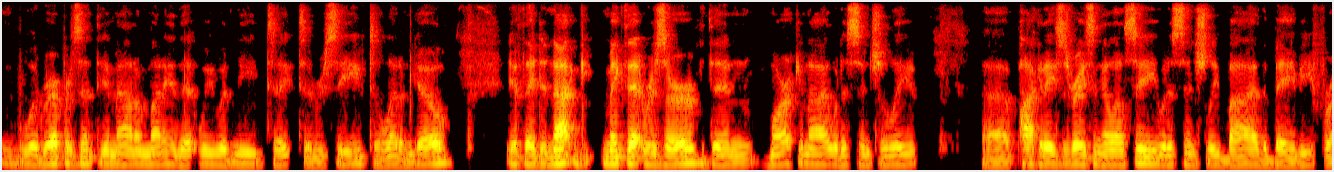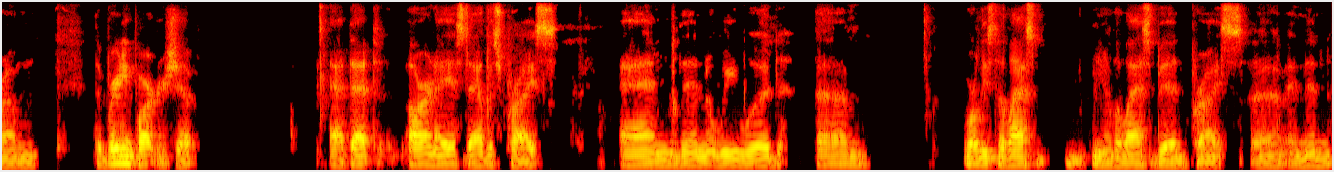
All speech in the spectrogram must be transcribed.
would represent the amount of money that we would need to to receive to let them go. If they did not make that reserve, then Mark and I would essentially uh, Pocket Aces Racing LLC would essentially buy the baby from the breeding partnership at that RNA established price, and then we would, um, or at least the last, you know, the last bid price, uh, and then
